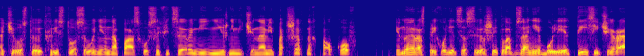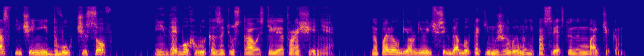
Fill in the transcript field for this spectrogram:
А чего стоит христосование на Пасху с офицерами и нижними чинами подшефных полков? Иной раз приходится совершить лапзание более тысячи раз в течение двух часов. И не дай бог выказать усталость или отвращение. Но Павел Георгиевич всегда был таким живым и непосредственным мальчиком.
